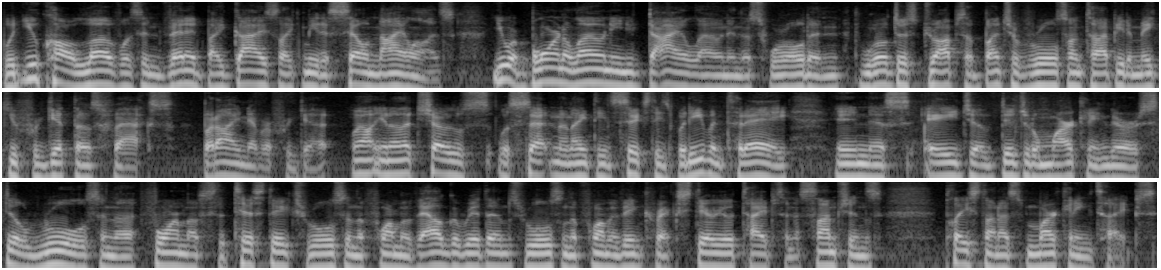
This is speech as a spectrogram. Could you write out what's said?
What you call love was invented by guys like me to sell nylons. You are born alone and you die alone in this world, and the world just drops a bunch of rules on top of you to make you forget those facts but I never forget. Well, you know, that show was, was set in the 1960s, but even today, in this age of digital marketing, there are still rules in the form of statistics, rules in the form of algorithms, rules in the form of incorrect stereotypes and assumptions placed on us marketing types.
